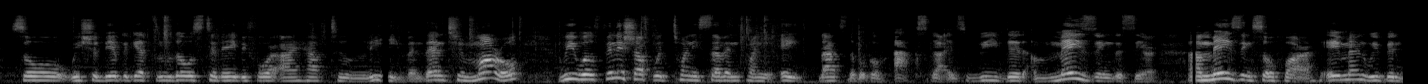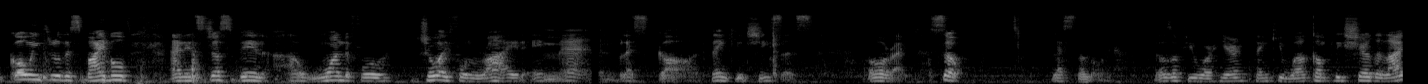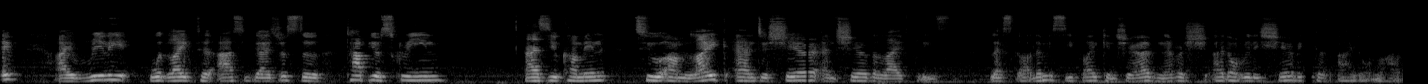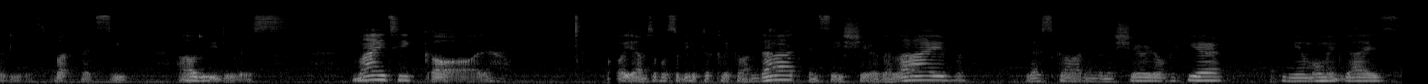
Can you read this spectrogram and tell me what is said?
So we should be able to get through those today before I have to leave. And then tomorrow we will finish up with 27, 28. That's the book of Acts, guys. We did amazing this year. Amazing so far. Amen. We've been going through this Bible and it's just been a wonderful, joyful ride. Amen. Bless God. Thank you, Jesus. All right. So, bless the Lord. Those of you who are here, thank you. Welcome. Please share the live. I really would like to ask you guys just to tap your screen as you come in to um, like and to share and share the live, please. Bless God. Let me see if I can share. I've never, I don't really share because I don't know how to do this. But let's see. How do we do this? Mighty God. Oh, yeah, I'm supposed to be able to click on that and say share the live. Bless God. I'm going to share it over here. Give me a moment, guys.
